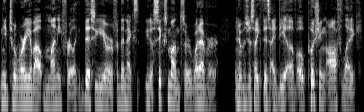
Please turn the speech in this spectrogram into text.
need to worry about money for like this year or for the next, you know, six months or whatever. And it was just like this idea of oh, pushing off like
